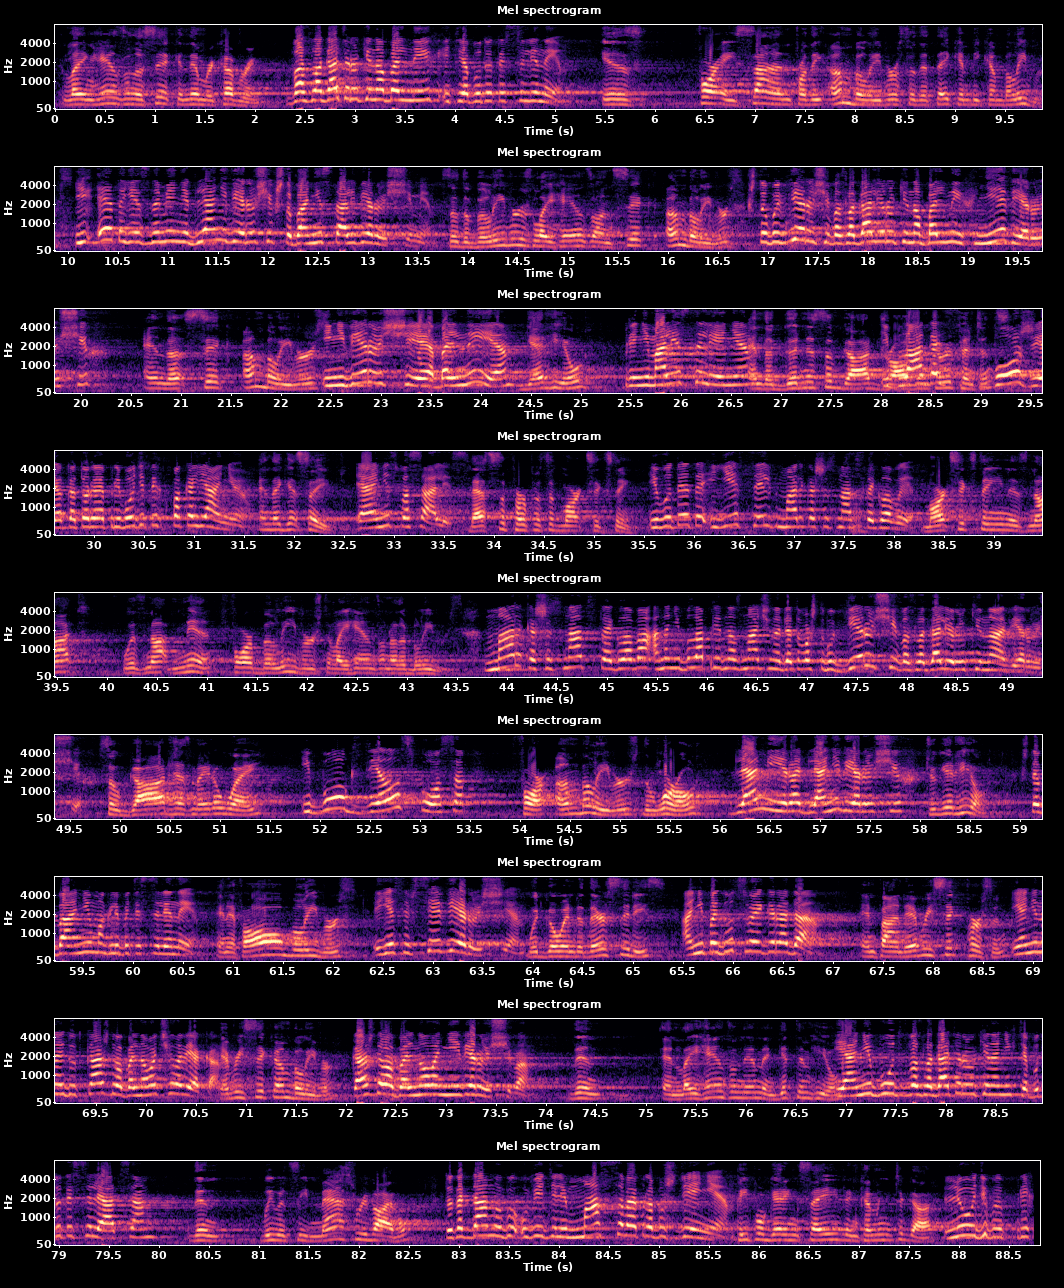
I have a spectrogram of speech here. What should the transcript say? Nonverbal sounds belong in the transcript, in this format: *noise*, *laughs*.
laying hands on the sick and them recovering, Возлагать руки на больных, и те будут исцелены. is for a sign for the unbeliever so that they can become believers. И это есть знамение для неверующих, чтобы они стали верующими. So the believers lay hands on sick unbelievers, Чтобы верующие возлагали руки на больных неверующих, and the sick unbelievers и неверующие больные get healed, принимали исцеление and the goodness of God и draws them to благость Божья, которая приводит их к покаянию, and they get saved. и они спасались. That's the purpose of Mark 16. И вот это и есть цель Марка 16 главы. Mark 16 is not was not meant for believers to lay hands on other believers. Марка 16 глава, она не была предназначена для того, чтобы верующие возлагали руки на верующих. So God has made a way И Бог сделал способ for unbelievers, the world, для мира, для неверующих, to get healed. чтобы они могли быть исцелены. And if all believers И если все верующие, would go into their cities они пойдут в свои города, and find every sick person, и они найдут каждого больного человека, every sick unbeliever, каждого больного неверующего, then and lay hands on them and get them healed, и они будут возлагать руки на них, те будут исцеляться, then we would see mass revival, то тогда мы бы увидели массовое пробуждение. people getting saved and coming to God, Люди бы приходили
